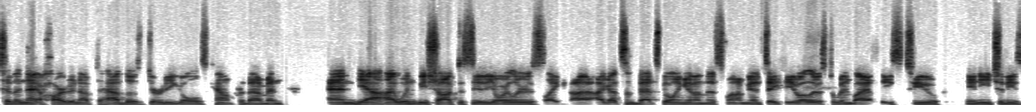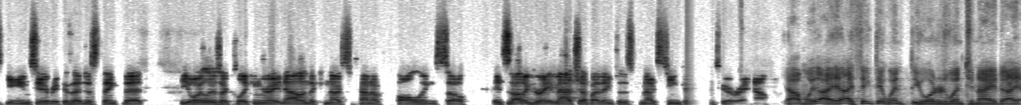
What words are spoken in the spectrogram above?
to the net hard enough to have those dirty goals count for them. And and yeah, I wouldn't be shocked to see the Oilers. Like uh, I got some bets going in on this one. I'm going to take the Oilers to win by at least two in each of these games here because I just think that the Oilers are clicking right now and the Canucks are kind of falling. So it's not a great matchup, I think, for this Canucks team to it right now. Yeah, I, I think they went. The Oilers went tonight. I,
